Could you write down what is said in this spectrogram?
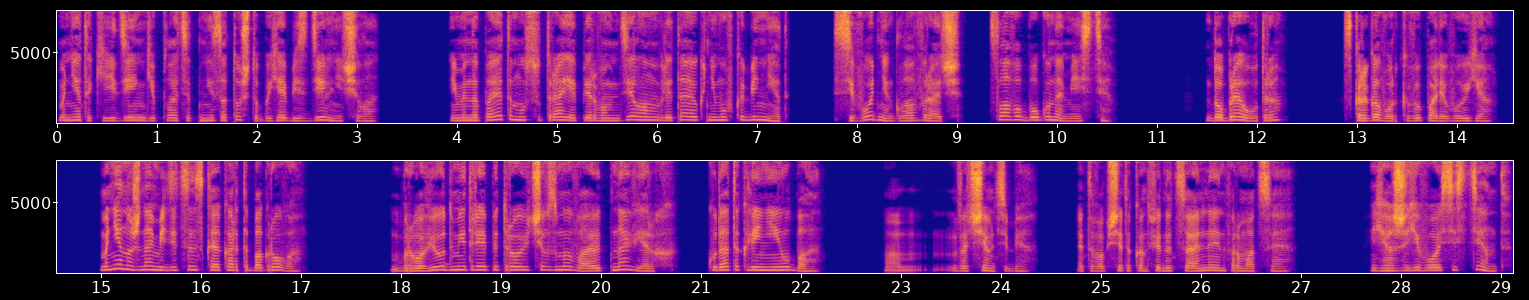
Мне такие деньги платят не за то, чтобы я бездельничала. Именно поэтому с утра я первым делом влетаю к нему в кабинет. Сегодня главврач. Слава богу, на месте. «Доброе утро», — скороговоркой выпаливаю я. «Мне нужна медицинская карта Багрова». Брови у Дмитрия Петровича взмывают наверх, куда-то к линии лба. «Эм, «Зачем тебе?» Это вообще-то конфиденциальная информация. Я же его ассистент,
